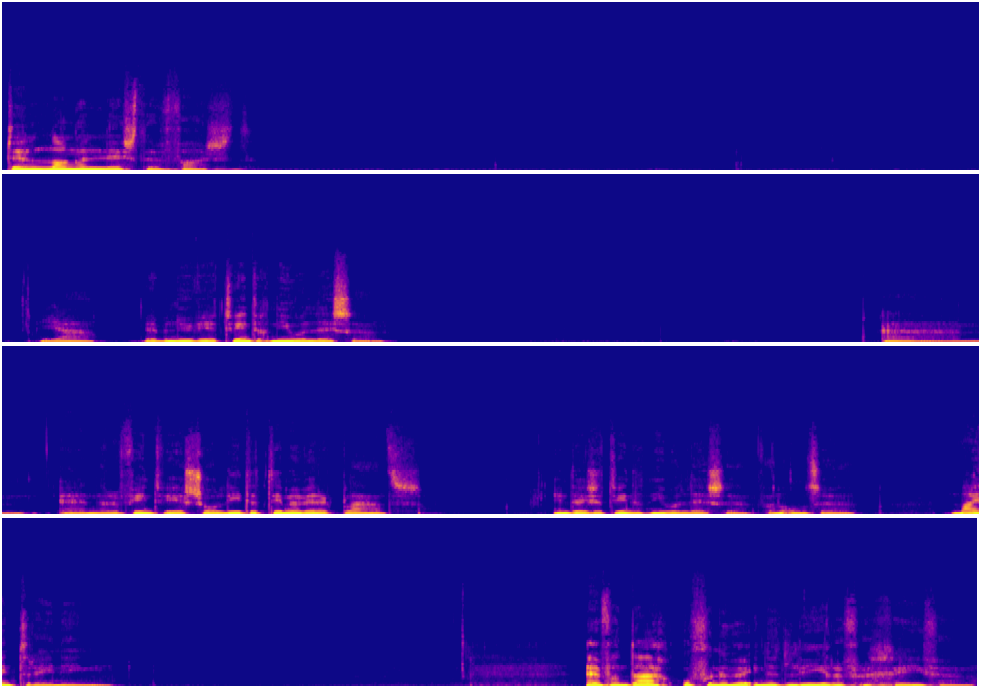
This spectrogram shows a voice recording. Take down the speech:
ten lange leste vast. Ja, we hebben nu weer twintig nieuwe lessen. Ehm, en er vindt weer solide timmerwerk plaats in deze twintig nieuwe lessen van onze mindtraining. En vandaag oefenen we in het leren vergeven.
